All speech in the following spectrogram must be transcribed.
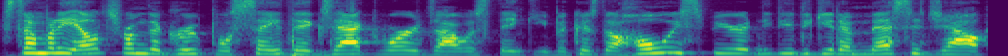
Somebody else from the group will say the exact words I was thinking because the Holy Spirit needed to get a message out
